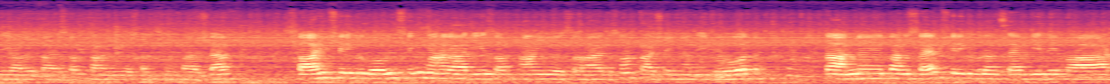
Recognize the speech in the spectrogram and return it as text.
ਦੀ ਆਵੇ ਪਾਏ ਸਭ ਥਾਂ ਜੀ ਸਤਿ ਪਾਤਸ਼ਾਹ ਸਾਹਿਬ ਸ੍ਰੀ ਗੁਰੂ ਗੋਬਿੰਦ ਸਿੰਘ ਮਹਾਰਾਜ ਜੀ, ਸਭ ਥਾਂ ਹੀ ਸਹਾਇ ਦਸਾਂ ਪਾਤਸ਼ਾਹ ਦੀ ਜੋਤ। ਧੰਨ ਧੰਨ ਸਾਹਿਬ ਸ੍ਰੀ ਗੁਰੂ ਗ੍ਰੰਥ ਸਾਹਿਬ ਜੀ ਦੇ ਪਾਠ,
